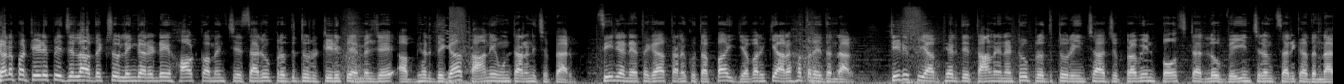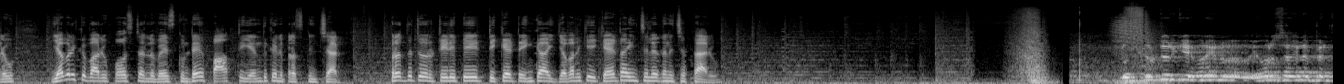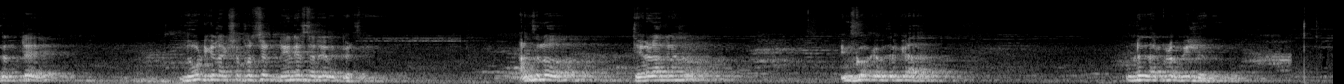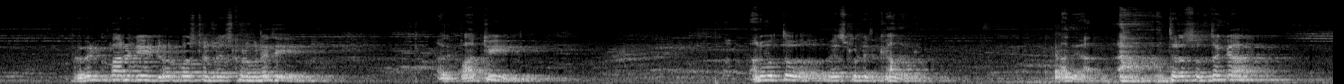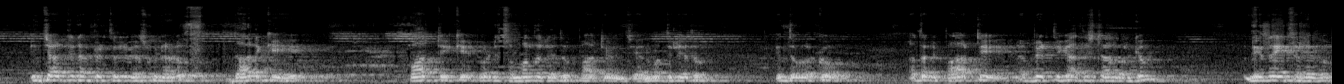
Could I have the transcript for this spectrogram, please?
Kadapa TDP జిల్లా అధ్యక్షుడు Lingareddy hot comments చేశారు. ప్రొద్దుటూరు టీడీపీ ఎమ్మెల్యే అభ్యర్థిగా తానే ఉంటానని చెప్పారు. సీనియర్ నేతగా తనకు తప్ప ఎవరికీ అర్హత లేదన్నారు. టీడీపీ అభ్యర్థి తానేనంటూ ప్రొద్దుటూరు ఇన్ఛార్జ్ ప్రవీణ్ పోస్టర్లు వేయించడం సరికాదన్నారు. ఎవరికి వారు పోస్టర్లు వేసుకుంటే పార్టీ ఎందుకని ప్రశ్నించారు. ప్రొద్దుటూరు టీడీపీ టికెట్ ఇంకా ఎవరికీ కేటాయించలేదని చెప్పారు. ఎవరైనా ఎవరు సరైన పెడుతుంటే నూటికి లక్ష పర్సెంట్ నేనే సరైన అభ్యర్థి అందులో తేడా లేదు. ఇంకొక విధంగా ఉండేదానికి కూడా వీల్లేదు ప్రవీణ్ కుమార్ రెడ్డి డోర్ పోస్టర్లు వేసుకోవడం అనేది అది పార్టీ అనుమతితో వేసుకునేది కాదు అది. అది అతను సొంతంగా ఇన్ఛార్జిని అభ్యర్థులను వేసుకున్నాడు. దానికి పార్టీకి ఎటువంటి సంబంధం లేదు పార్టీ నుంచి అనుమతి లేదు. ఇంతవరకు అతని పార్టీ అభ్యర్థిగా అధిష్టాన వర్గం నిర్ణయించలేదు.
